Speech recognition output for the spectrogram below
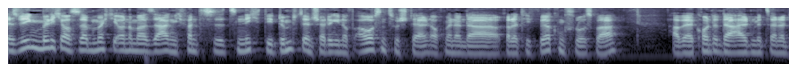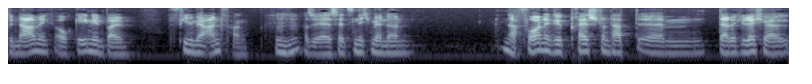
deswegen will ich auch, möchte ich auch nochmal sagen, ich fand es jetzt nicht die dümmste Entscheidung, ihn auf Außen zu stellen, auch wenn er da relativ wirkungslos war. Aber er konnte da halt mit seiner Dynamik auch gegen den Ball viel mehr anfangen. Mhm. Also er ist jetzt nicht mehr dann nach vorne geprescht und hat ähm, dadurch Löcher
